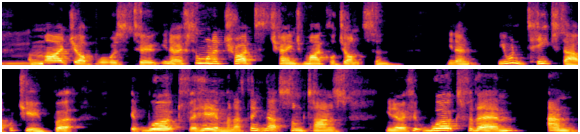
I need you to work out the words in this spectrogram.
mm. and my job was to, you know, if someone had tried to change Michael Johnson, you know, you wouldn't teach that, would you? But it worked for him, and I think that sometimes, you know, if it works for them and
